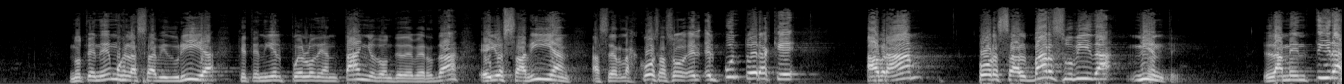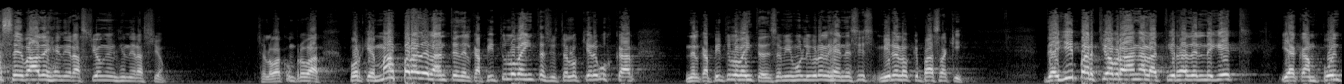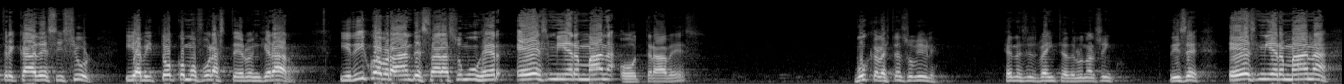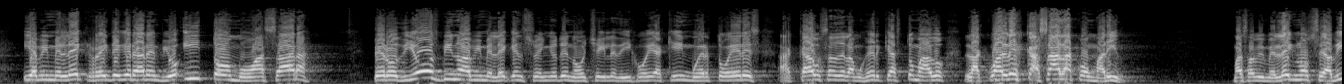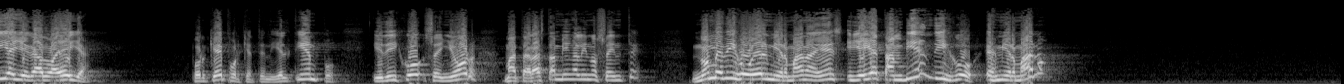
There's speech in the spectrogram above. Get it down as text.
No tenemos la sabiduría que tenía el pueblo de antaño, donde de verdad ellos sabían hacer las cosas. el, punto era que Abraham, por salvar su vida, miente. La mentira se va de generación en generación. Se lo va a comprobar. Porque más para adelante, en el capítulo 20, si usted lo quiere buscar, en el capítulo 20 de ese mismo libro del Génesis, mire lo que pasa aquí. De allí partió Abraham a la tierra del Neguet y acampó entre Cades y Sur y habitó como forastero en Gerar. Y dijo Abraham de Sara, su mujer, es mi hermana. Otra vez. Búscalo, está en su Biblia. Génesis 20, del 1 al 5. Dice, es mi hermana. Y Abimelech, rey de Gerar, envió y tomó a Sara. Pero Dios vino a Abimelech en sueño de noche y le dijo, he aquí, muerto eres a causa de la mujer que has tomado, la cual es casada con marido. Mas Abimelech no se había llegado a ella. ¿Por qué? Porque tenía el tiempo. Y dijo, Señor, ¿matarás también al inocente? No me dijo él, mi hermana es, y ella también dijo, ¿es mi hermano?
